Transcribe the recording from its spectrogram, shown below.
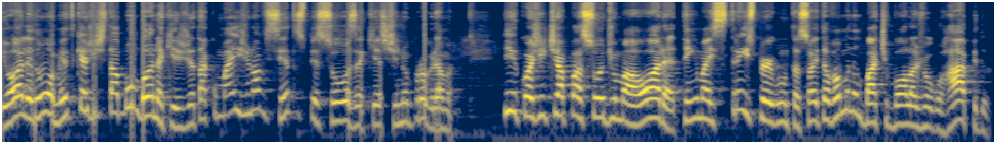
E olha, no momento que a gente está bombando aqui, já está com mais de 900 pessoas aqui assistindo o programa. Rico, a gente já passou de uma hora, tem mais três perguntas só, então vamos num bate-bola jogo rápido.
